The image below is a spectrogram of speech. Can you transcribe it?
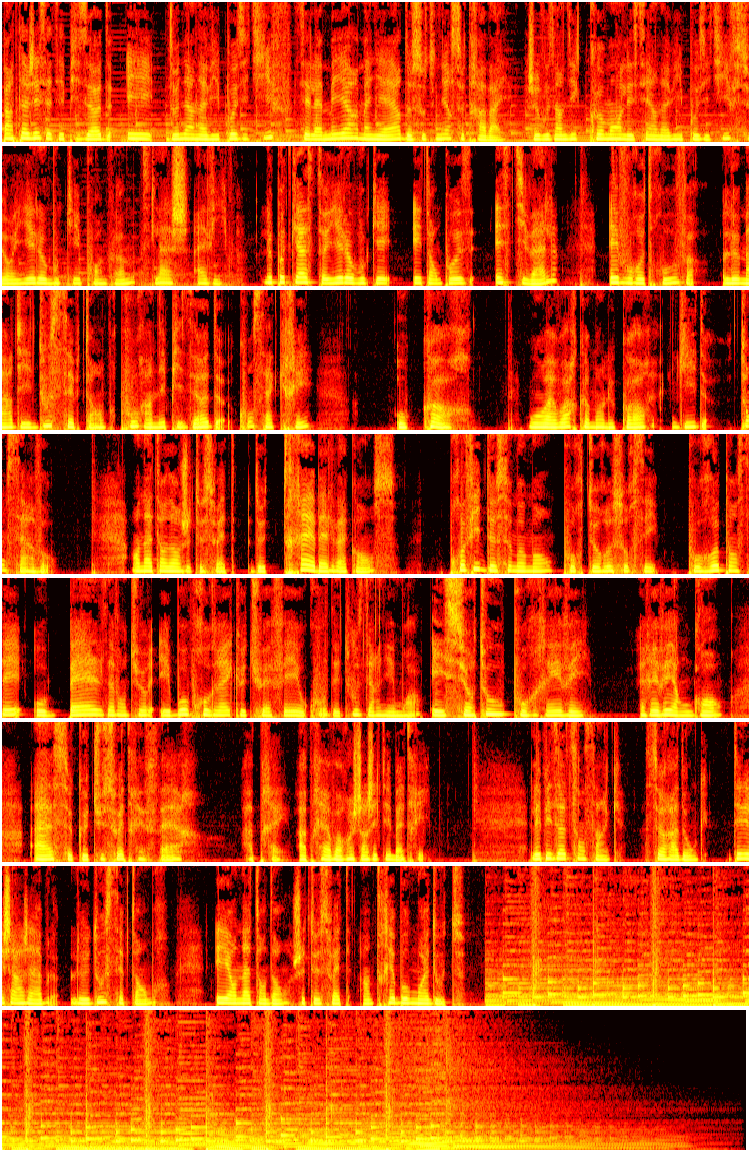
Partager cet épisode et donner un avis positif, c'est la meilleure manière de soutenir ce travail. Je vous indique comment laisser un avis positif sur yellowbouquet.com slash avis. Le podcast Yellow Bouquet est en pause estivale et vous retrouve le mardi 12 septembre pour un épisode consacré au corps, où on va voir comment le corps guide ton cerveau. En attendant, je te souhaite de très belles vacances. Profite de ce moment pour te ressourcer, pour repenser aux belles aventures et beaux progrès que tu as fait au cours des 12 derniers mois, et surtout pour rêver, rêver en grand à ce que tu souhaiterais faire après, après avoir rechargé tes batteries. L'épisode 105 sera donc téléchargeable le 12 septembre et en attendant, je te souhaite un très beau mois d'août.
